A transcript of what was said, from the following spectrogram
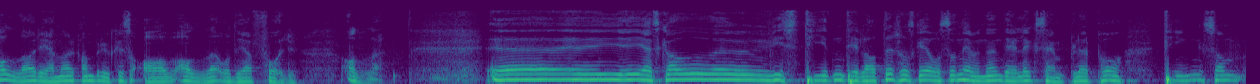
Alle arenaer kan brukes av alle, og det er for alle. Eh, jeg skal, eh, hvis tiden tillater, så skal jeg også nevne en del eksempler på ting som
